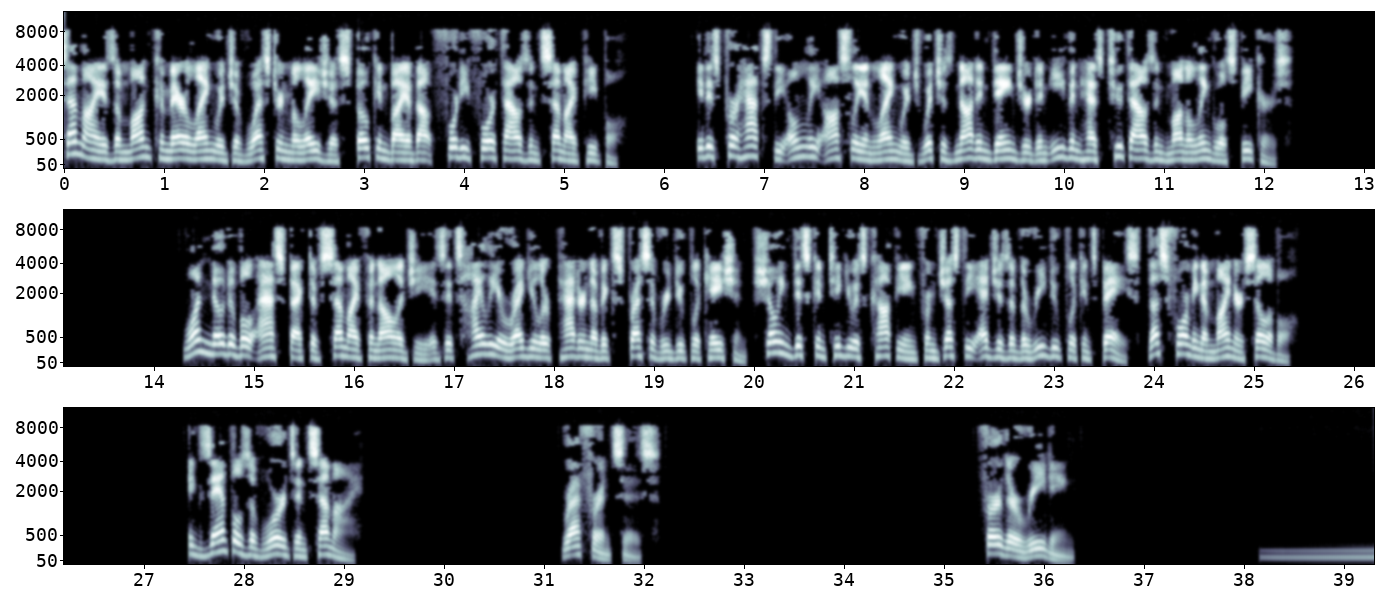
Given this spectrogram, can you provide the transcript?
Semai is a Mon Khmer language of western Malaysia spoken by about 44,000 Semai people. It is perhaps the only Aslian language which is not endangered and even has 2,000 monolingual speakers. One notable aspect of Semai phonology is its highly irregular pattern of expressive reduplication, showing discontiguous copying from just the edges of the reduplicant's base, thus forming a minor syllable. Examples of words in Semai References Further reading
